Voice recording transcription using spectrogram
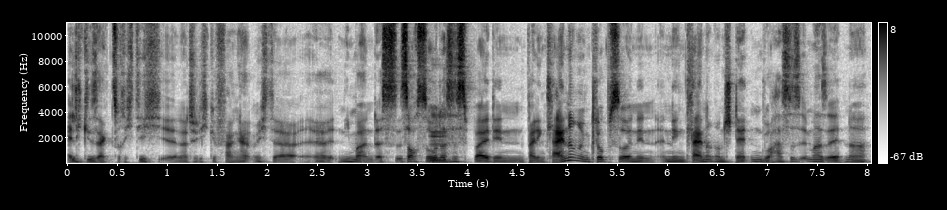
ehrlich gesagt, so richtig äh, natürlich gefangen hat mich da äh, niemand. Es ist auch so, mhm. dass es bei den, bei den kleineren Clubs, so in den, in den kleineren Städten, du hast es immer seltener.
